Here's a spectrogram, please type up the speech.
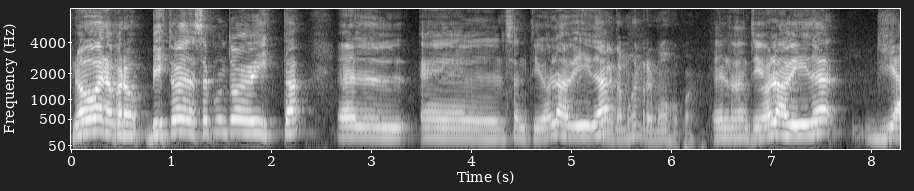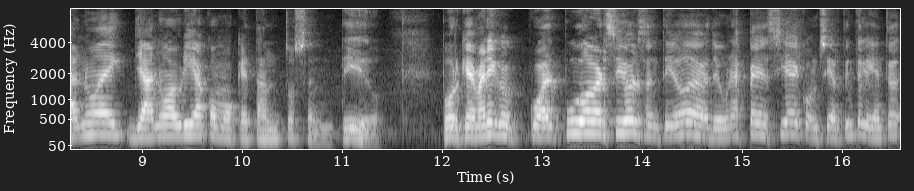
No, bueno, pero visto desde ese punto de vista, el, el sentido de la Porque vida, Estamos en remojo, pues. el sentido de la vida ya no hay, ya no habría como que tanto sentido. Porque, marico, ¿cuál pudo haber sido el sentido de, de una especie con cierta inteligencia,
